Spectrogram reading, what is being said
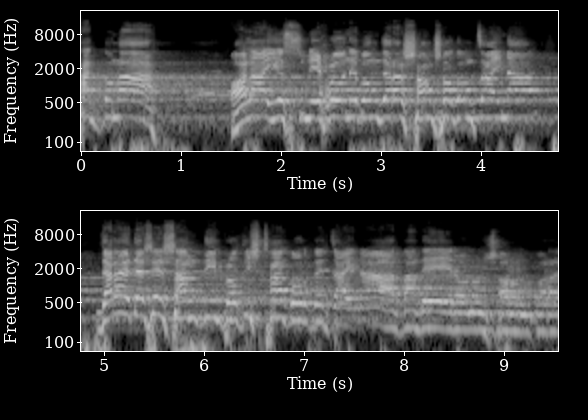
থাকতো না। অলা ইসলিহন এবং যারা সংশোধন চায় না, যারা দেশের শান্তি প্রতিষ্ঠা করতে চায় না, তাদের অনুসরণ করা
